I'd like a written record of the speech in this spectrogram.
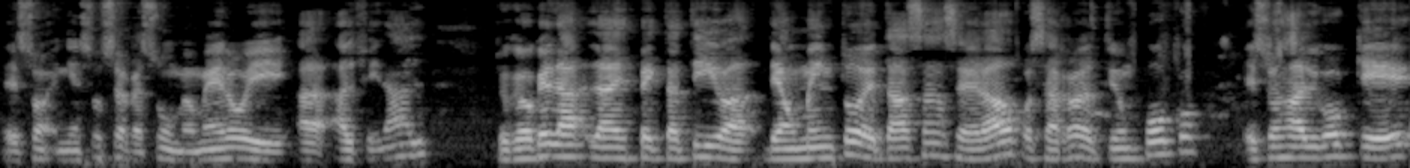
Eso, en eso se resume, Homero, y al final yo creo que la, la, expectativa de aumento de tasas acelerado pues se ha revertido un poco. Eso es algo que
